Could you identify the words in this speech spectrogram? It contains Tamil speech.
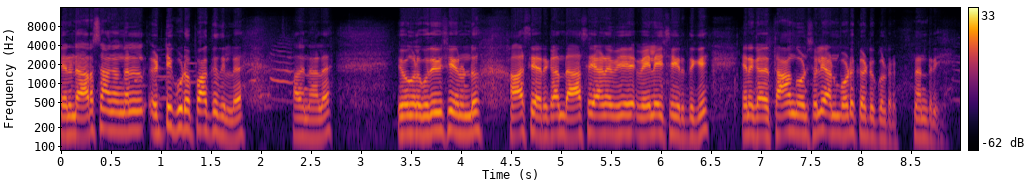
என்னோட அரசாங்கங்கள் எட்டி கூட பார்க்குதில்ல அதனால் இவங்களுக்கு உதவி செய்யணும்னு ஆசையாக இருக்குது அந்த ஆசையான வே வேலையை செய்கிறதுக்கு எனக்கு அதை தாங்கும்னு சொல்லி அன்போடு கேட்டுக்கொள்கிறேன் நன்றி.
